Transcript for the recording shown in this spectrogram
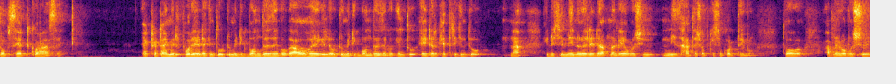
সব সেট করা আছে। একটা টাইমের পরে এটা কিন্তু অটোমেটিক বন্ধ হয়ে যাবে গাও হয়ে গেলে অটোমেটিক বন্ধ হয়ে যাবে কিন্তু এটার ক্ষেত্রে কিন্তু না, এটা হচ্ছে ম্যানুয়াল এটা আপনাকে অবশ্যই নিজ হাতে সব কিছু করতে হইব। তো আপনার অবশ্যই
